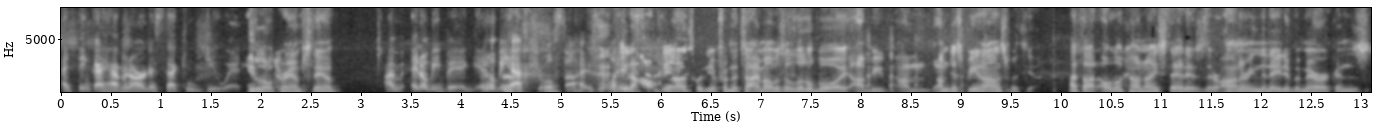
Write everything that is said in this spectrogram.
I think I have an artist that can do it. Need a little tramp stamp. I'm it'll be big. It'll be actual size. You know, I'll size. be honest with you. From the time I was a little boy, I'll be. I'm. I'm just being honest with you. I thought, oh, look how nice that is. They're honoring the Native Americans,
